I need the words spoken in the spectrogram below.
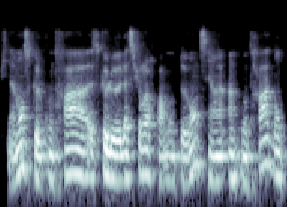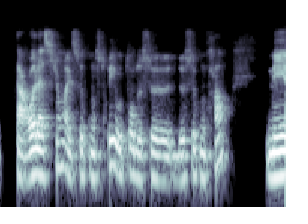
Finalement, ce que le contrat, ce que l'assureur te vend, c'est un, contrat. Donc ta relation, elle se construit autour de ce, de ce contrat. Mais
